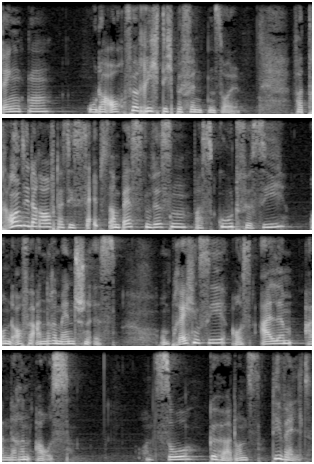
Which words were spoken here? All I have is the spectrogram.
denken oder auch für richtig befinden soll. Vertrauen Sie darauf, dass Sie selbst am besten wissen, was gut für Sie und auch für andere Menschen ist. Und brechen Sie aus allem anderen aus. Und so gehört uns die Welt.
